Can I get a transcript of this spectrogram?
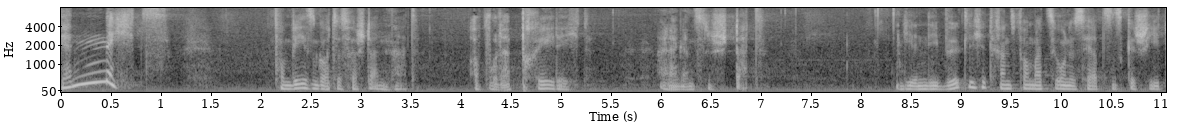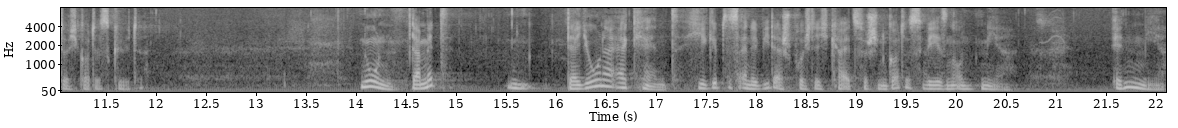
der nichts vom Wesen Gottes verstanden hat, obwohl er predigt einer ganzen Stadt in die wirkliche Transformation des Herzens geschieht durch Gottes Güte. Nun, damit der Jona erkennt, hier gibt es eine Widersprüchlichkeit zwischen Gottes Wesen und mir. In mir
